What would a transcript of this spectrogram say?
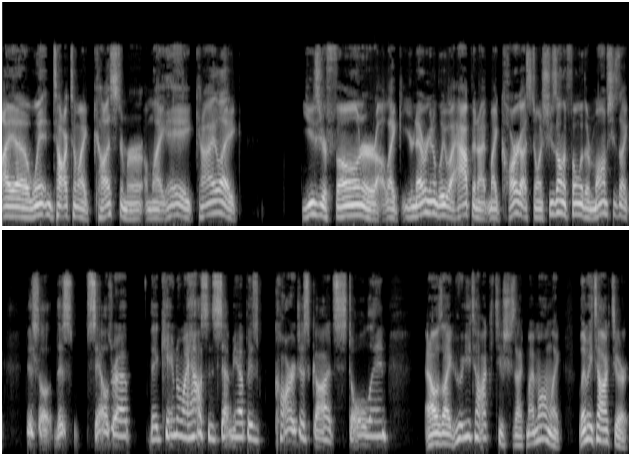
I uh, went and talked to my customer. I'm like, hey, can I like use your phone or uh, like you're never gonna believe what happened. I, my car got stolen. She was on the phone with her mom. She's like, this uh, this sales rep they came to my house and set me up. His car just got stolen. And I was like, who are you talking to? She's like, my mom. I'm like, let me talk to her.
